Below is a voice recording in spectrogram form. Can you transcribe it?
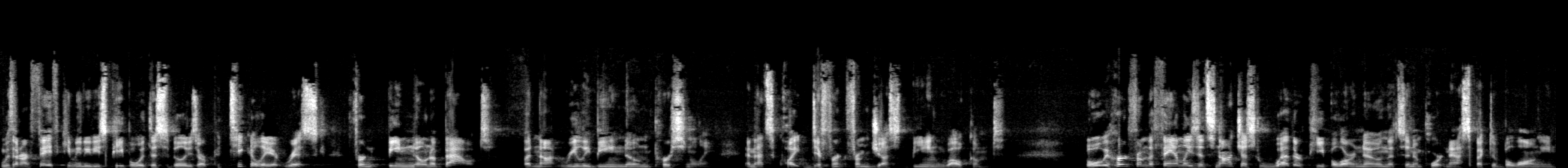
Within our faith communities, people with disabilities are particularly at risk for being known about, but not really being known personally. And that's quite different from just being welcomed. But what we heard from the families, it's not just whether people are known that's an important aspect of belonging,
